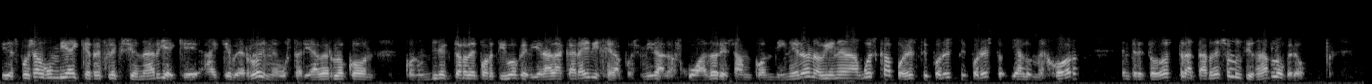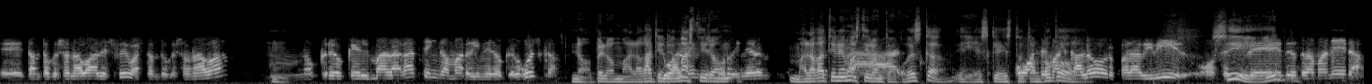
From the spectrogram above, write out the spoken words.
y después algún día hay que reflexionar y hay que, hay que verlo, y me gustaría verlo con, con un director deportivo que diera la cara y dijera, pues mira, los jugadores, aun con dinero, no vienen a Huesca por esto y por esto y por esto, y a lo mejor entre todos tratar de solucionarlo, pero eh, tanto que sonaba Desfebas, tanto que sonaba, no creo que el Málaga tenga más dinero que el Huesca. no, pero Málaga tiene más tirón. dinero- Málaga tiene más tirón que Claro. Huesca. Y es que esto o hace tampoco. más calor para vivir, o se Sí. vive de otra manera.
